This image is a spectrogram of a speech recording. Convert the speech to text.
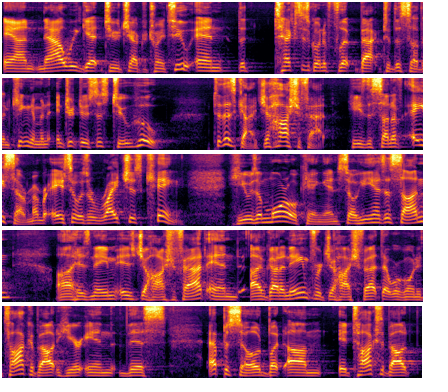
And now we get to chapter 22, and the text is going to flip back to the southern kingdom and introduce us to who? To this guy, Jehoshaphat. He's the son of Asa. Remember, Asa was a righteous king, he was a moral king. And so he has a son. Uh, his name is Jehoshaphat, and I've got a name for Jehoshaphat that we're going to talk about here in this episode. But um, it talks about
